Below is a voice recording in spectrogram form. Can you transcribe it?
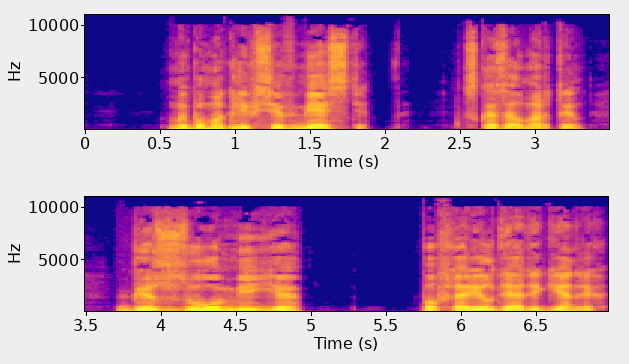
— Мы бы могли все вместе, — сказал Мартын. — Безумие! — повторил дядя Генрих.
